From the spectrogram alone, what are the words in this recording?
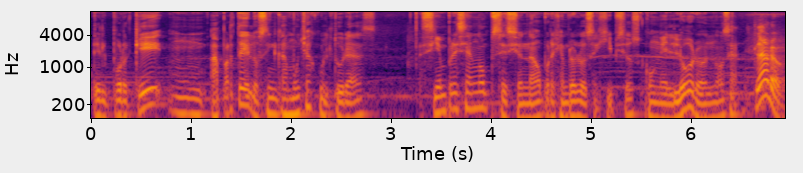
del por qué, mm, aparte de los incas, muchas culturas siempre se han obsesionado, por ejemplo, los egipcios con el oro, ¿no? O sea, claro.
